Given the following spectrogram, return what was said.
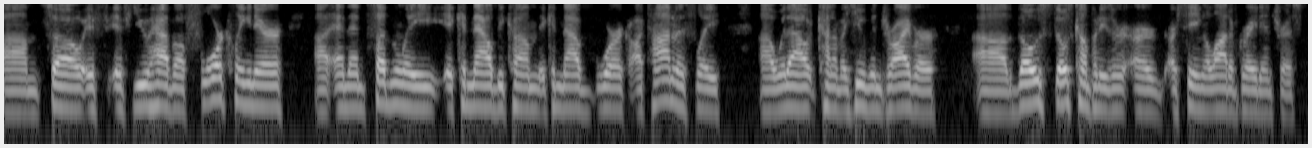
Um, so if if you have a floor cleaner uh, and then suddenly it can now become it can now work autonomously uh, without kind of a human driver. Uh, those those companies are, are, are seeing a lot of great interest.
